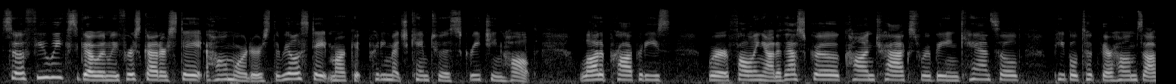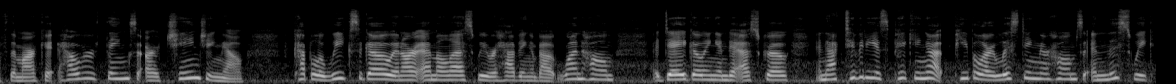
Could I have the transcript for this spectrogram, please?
So a few weeks ago when we first got our stay-at-home orders, the real estate market pretty much came to a screeching halt. A lot of properties were falling out of escrow, contracts were being canceled, people took their homes off the market. However, things are changing now. A couple of weeks ago in our MLS, we were having about one home a day going into escrow, and activity is picking up. People are listing their homes, and this week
